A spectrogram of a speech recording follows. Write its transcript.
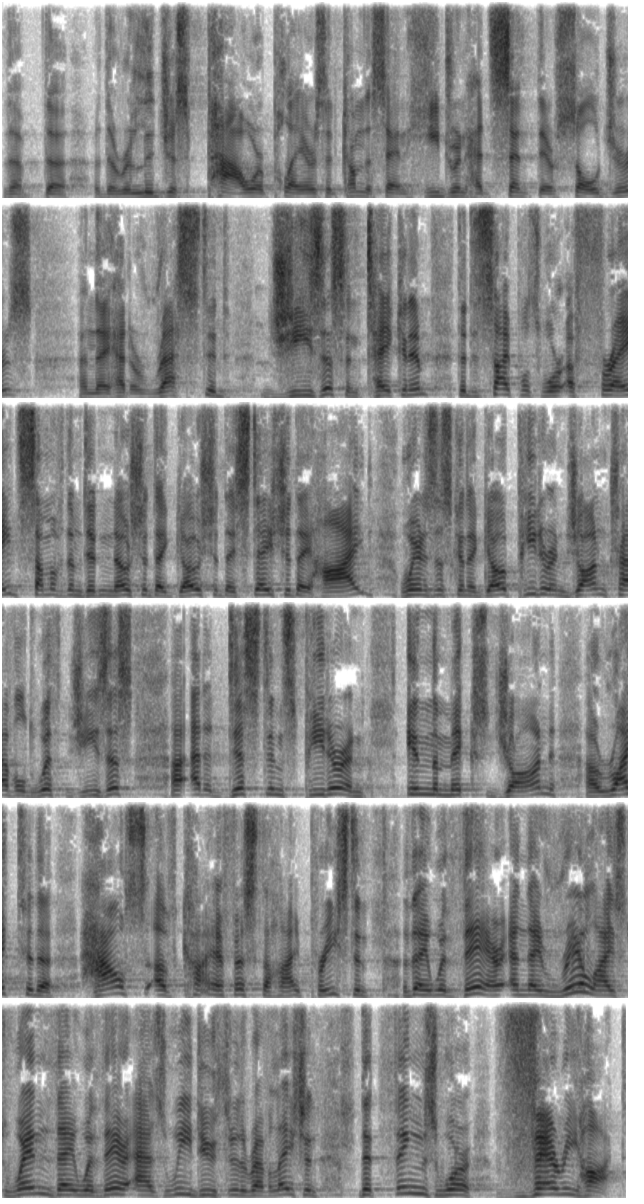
the, the, the religious power players had come, the Sanhedrin had sent their soldiers and they had arrested Jesus and taken him. The disciples were afraid. Some of them didn't know should they go, should they stay, should they hide? Where is this going to go? Peter and John traveled with Jesus uh, at a distance, Peter, and in the mix, John, uh, right to the house of Caiaphas, the high priest. And they were there, and they realized when they were there, as we do through the revelation, that things were very hot.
